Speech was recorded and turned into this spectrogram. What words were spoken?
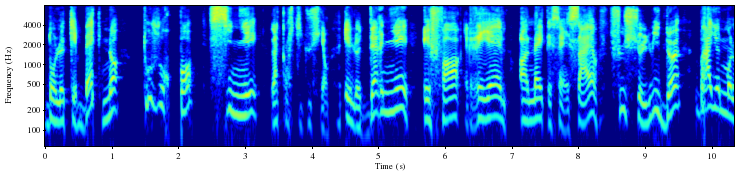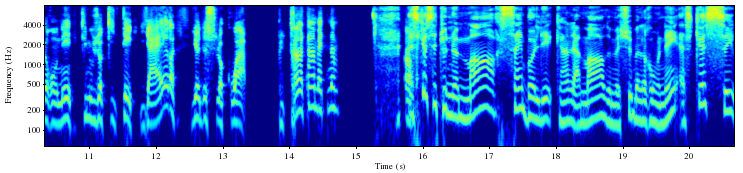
dont le Québec n'a toujours pas signé la Constitution. Et le dernier effort réel, honnête et sincère fut celui de Brian Mulroney, qui nous a quittés hier, il y a de cela quoi, plus de 30 ans maintenant? Est-ce que c'est une mort symbolique, hein, la mort de M. Mulroney? Est-ce que c'est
